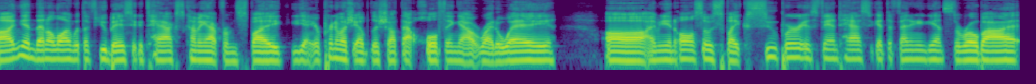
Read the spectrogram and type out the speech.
Uh, and then along with a few basic attacks coming out from Spike, yeah, you're pretty much able to shut that whole thing out right away. Uh, I mean, also Spike Super is fantastic at defending against the robot.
